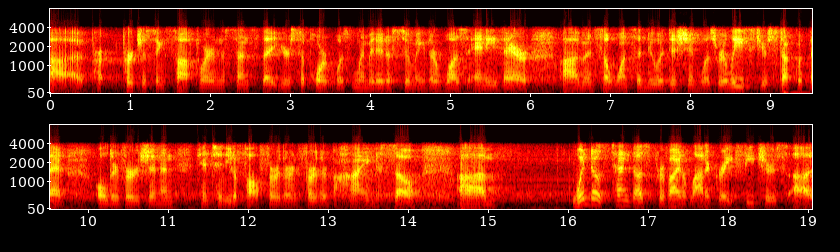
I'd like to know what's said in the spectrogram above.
uh, purchasing software in the sense that your support was limited, assuming there was any there. Um, and so once a new edition was released, you're stuck with that older version and continue to fall further and further behind. So um, Windows 10 does provide a lot of great features. Uh,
